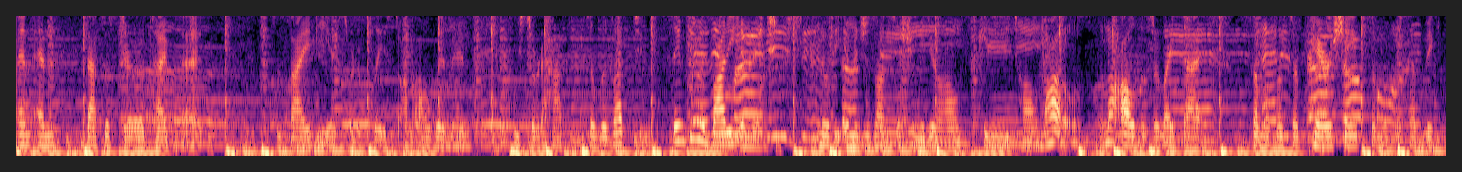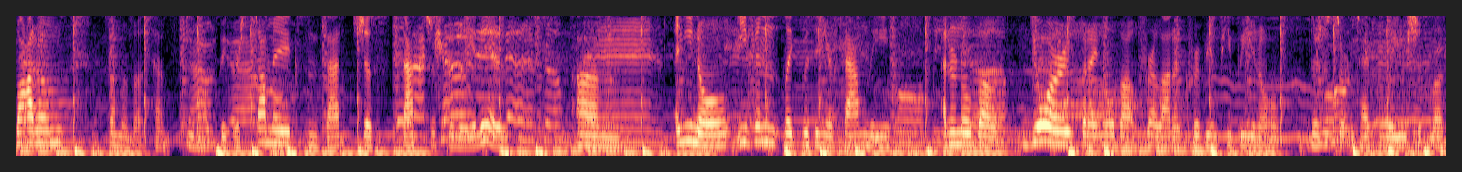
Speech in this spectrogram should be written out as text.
and and that's a stereotype that society has sort of placed on all women we sort of have to live up to. Same thing with body image. You know the images on social media are all skinny tall models but not all of us are like that. Some of us are pear shaped some of us have big bottoms some of us have you know bigger stomachs and that just that's just the way it is. Um, and you know even like within your family i don't know about yours but i know about for a lot of caribbean people you know there's a certain type of way you should look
